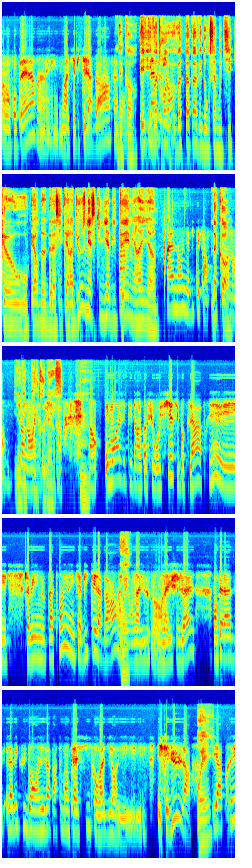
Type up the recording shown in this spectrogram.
Robert, voilà, qui habitait là-bas. Enfin, bon, D'accord. Et, votre, votre papa avait donc sa boutique euh, au, au cœur de, de la cité radieuse, mais est-ce qu'il y habitait, Mireille? Ah non, il habitait pas. D'accord. Non, non. Il avait non, non, que le commerce. Mm. Non. Et moi, j'étais dans la coiffure aussi à cette époque-là. Après, et j'avais une patronne qui habitait là-bas. Ouais. Et on allait, on allait chez elle. Donc, elle a, elle a vécu dans les appartements classiques, on va dire les, les cellules là. Oui. Et après,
